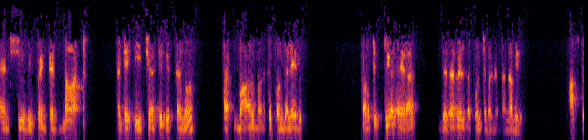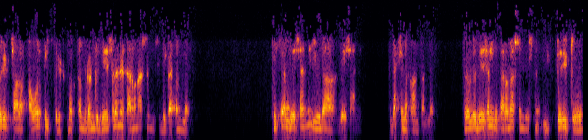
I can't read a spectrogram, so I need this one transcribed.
and she repented not అంటే ఈ చర్చ్ సిస్టమ్ మారు మనకు పొందలేదు. కాబట్టి తుయతైర జజబేల్తో పోల్చబడిన సంఘం ఇది. ఆ స్పిరిట్ చాలా పవర్ఫుల్ స్పిరిట్ మొత్తం రెండు దేశాలనే సర్వనాశనం చేసింది గతంలో. ఇస్రాయల్ దేశాన్ని యూదా దేశాన్ని దక్షిణ ప్రాంతంలో. రెండు దేశాలను సర్వనాశనం చేసిన ఈ స్పిరిట్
